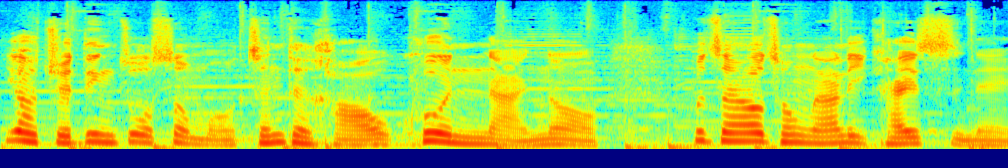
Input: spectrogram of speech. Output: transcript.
要决定做什么，真的好困难哦，不知道要从哪里开始呢？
